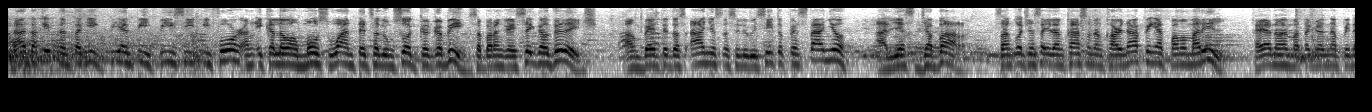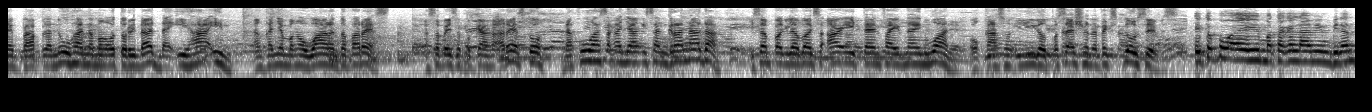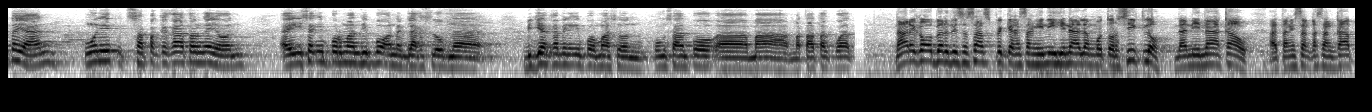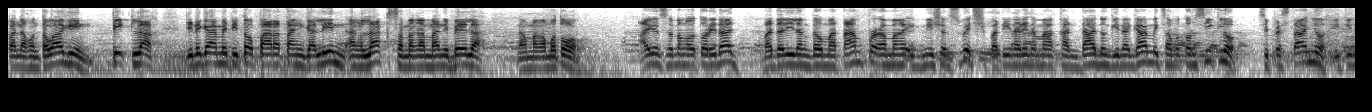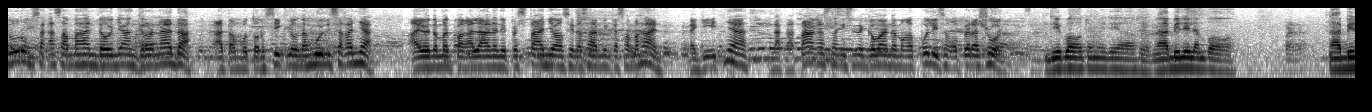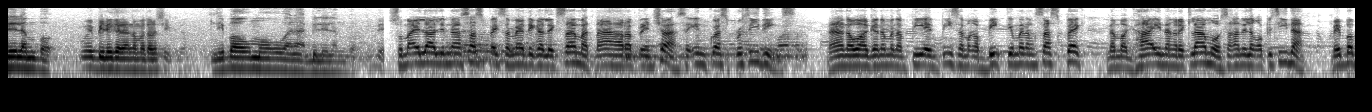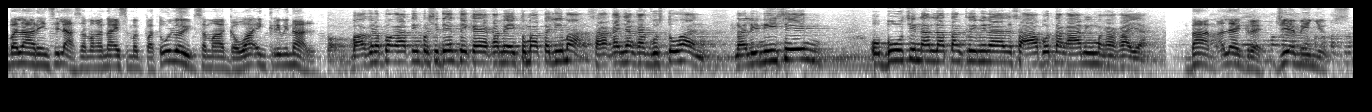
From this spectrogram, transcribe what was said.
Nadakip ng Tagig PNP PCP4 ang ikalawang most wanted sa lungsod kagabi sa Barangay Signal Village. Ang 22 anyos na si Luisito Pestaño alias Jabar. Sangkot siya sa ilang kaso ng carnapping at pamamaril. Kaya naman matagal nang pinagpaplanuhan ng mga otoridad na ihain ang kanyang mga warrant of arrest. Kasabay sa pagkakaaresto, nakuha sa kanya ang isang granada, isang paglabag sa RA 10591 o kasong illegal possession of explosives. Ito po ay matagal naming binantayan, ngunit sa pagkakataon ngayon ay isang informante po ang naglakas loob na bigyan kami ng impormasyon kung saan po ma- matatagpuan. Na-recover din sa suspect ang isang hinihinalang motorsiklo na ninakaw at ang isang kasangkapan na kung tawagin, pick lock. Ginagamit ito para tanggalin ang lock sa mga manibela ng mga motor. Ayon sa mga otoridad, madali lang daw matamper ang mga ignition switch pati na rin ang mga kandadong ginagamit sa motorsiklo. Si Pestaño, itinurong sa kasamahan daw niya ang granada at ang motorsiklo na huli sa kanya. Ayon naman pangalanan ni Pestaño ang sinasabing kasamahan. Nagiit niya, nakatakas ng isinagawa ng mga pulis ang operasyon. Hindi po ako tumitira, sir. Nabili lang po ako. Nabili lang po. Bumibili ka lang ng motorsiklo? Hindi po ako kumukuha, nabili lang po. Sumailalim na ang suspect sa medical exam at nahaharap rin siya sa inquest proceedings. Nananawagan naman ang PNP sa mga biktima ng suspect na maghain ng reklamo sa kanilang opisina. May babala rin sila sa mga nais magpatuloy sa mga gawaing kriminal. Bago na po ang ating presidente, kaya kami ay tumatalima sa kanyang kagustuhan na linisin, ubusin ang lahat ng kriminal sa abot ng aming makakaya. Bam Alegre, GMA News.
